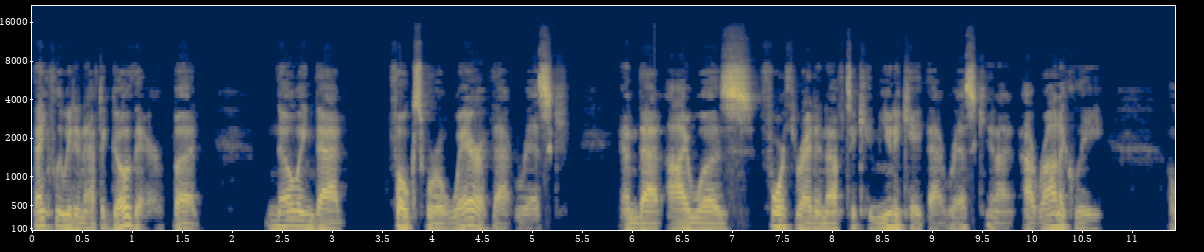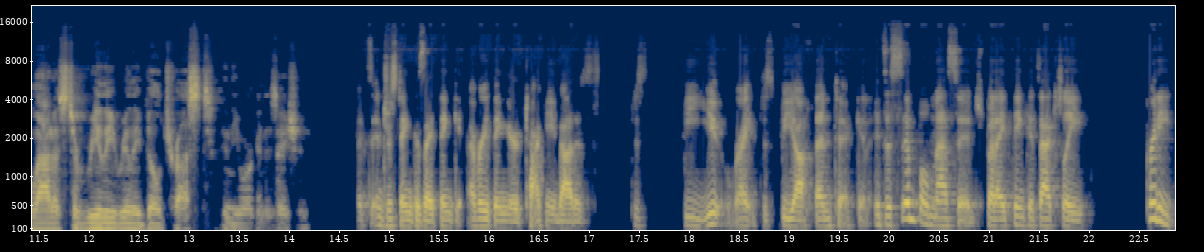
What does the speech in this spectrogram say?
Thankfully, we didn't have to go there, but knowing that folks were aware of that risk and that I was forthright enough to communicate that risk, and I, ironically, allowed us to really, really build trust in the organization. It's interesting because I think everything you're talking about is just be you, right? Just be authentic. And it's a simple message, but I think it's actually pretty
